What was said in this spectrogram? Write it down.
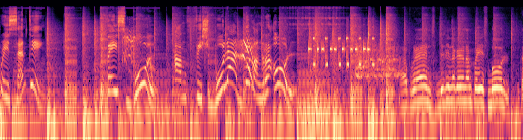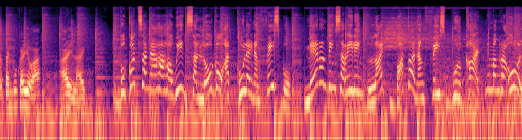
Presenting Facebull, ang fishbulan ni Mang Raul. Mga friends, bili na kayo ng baseball. Itatag ko kayo ah. I like. Bukod sa nahahawig sa logo at kulay ng Facebook, meron ding sariling like button ang Facebook cart ni Mang Raul.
